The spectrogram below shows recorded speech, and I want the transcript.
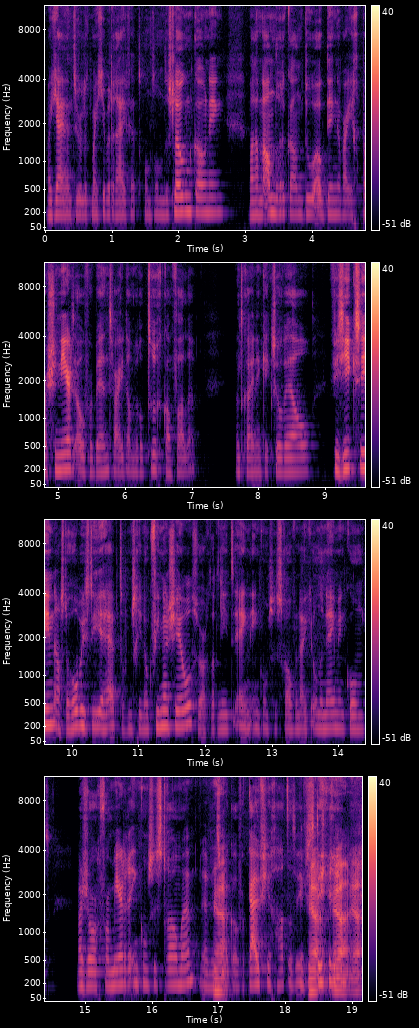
Wat jij natuurlijk met je bedrijf hebt rondom de slogan koning. Maar aan de andere kant doe ook dingen waar je gepassioneerd over bent, waar je dan weer op terug kan vallen. Dat kan je denk ik zowel fysiek zien als de hobby's die je hebt, of misschien ook financieel. Zorg dat niet één inkomstenstroom vanuit je onderneming komt, maar zorg voor meerdere inkomstenstromen. We hebben het natuurlijk over kuifje gehad als investering ja, ja,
